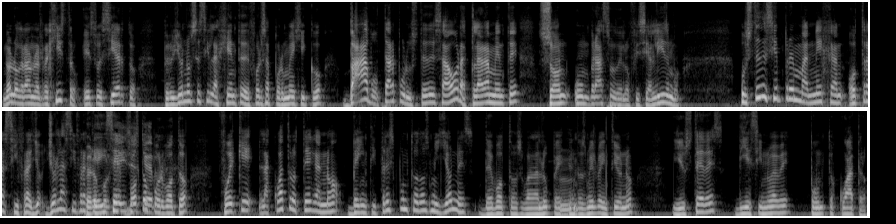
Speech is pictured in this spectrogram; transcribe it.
no lograron el registro, eso es cierto. Pero yo no sé si la gente de Fuerza por México va a votar por ustedes ahora. Claramente son un brazo del oficialismo. Ustedes siempre manejan otra cifra. Yo, yo la cifra que ¿por qué hice voto que- por voto fue que la 4T ganó 23.2 millones de votos, Guadalupe, Mm. en 2021, y ustedes 19.4,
